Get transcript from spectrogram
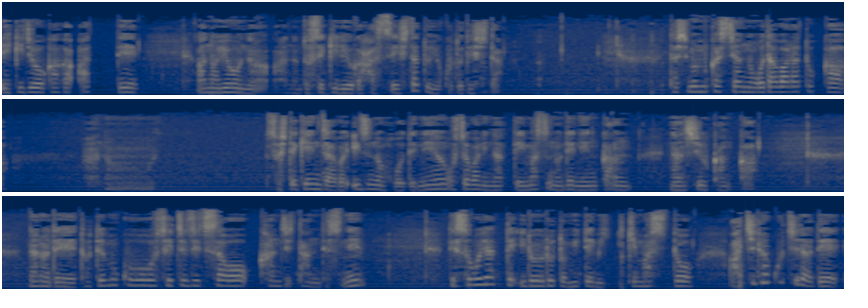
液状化があってあのようなあの土石流が発生したということでした。私も昔あの小田原とかあのそして現在は伊豆の方でねお世話になっていますので年間何週間か。なのでとてもこう切実さを感じたんですね。でそうやっていろいろと見ていきますとあちらこちらで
